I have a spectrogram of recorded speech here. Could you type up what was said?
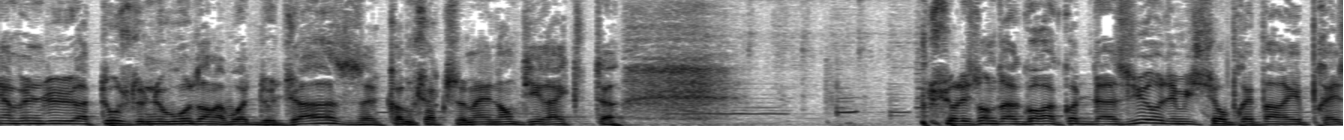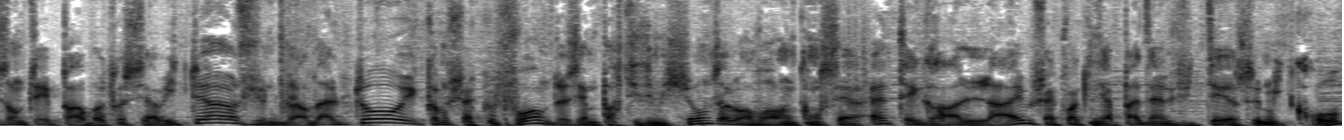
bienvenue à tous de nouveau dans la boîte de jazz, comme chaque semaine en direct sur les ondes d'Agora Côte d'Azur, une émission préparée présentée par votre serviteur, Gilbert Dalto. Et comme chaque fois, en deuxième partie d'émission, nous allons avoir un concert intégral live, chaque fois qu'il n'y a pas d'invité à ce micro.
